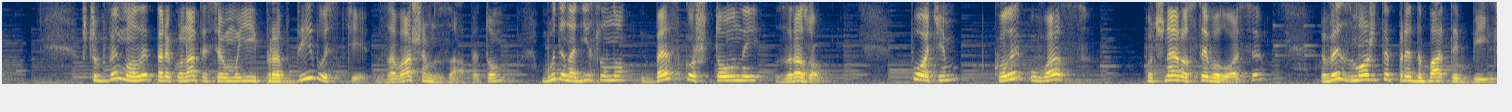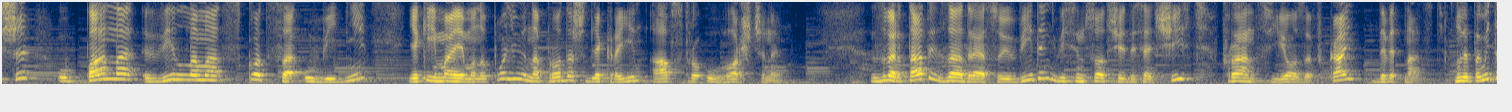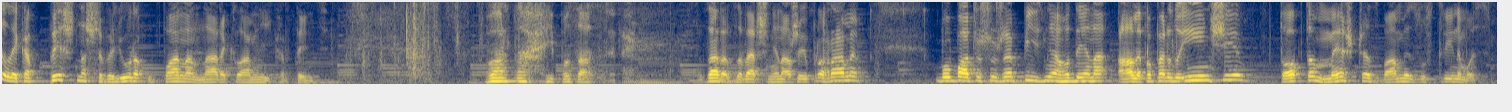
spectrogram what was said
Щоб ви могли переконатися в моїй правдивості, за вашим запитом буде надіслано безкоштовний зразок. Потім, коли у вас почне рости волосся, ви зможете придбати більше у пана Віллама Скотса у Відні, який має монополію на продаж для країн Австро-Угорщини. Звертатись за адресою Відень 866 Франц Йозеф Кай 19. Ну ви помітили, яка пишна шевелюра у пана на рекламній картинці. Варта і позаздрити. Зараз завершення нашої програми, бо бачу, що вже пізня година, але попереду інші. Тобто ми ще з вами зустрінемось.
